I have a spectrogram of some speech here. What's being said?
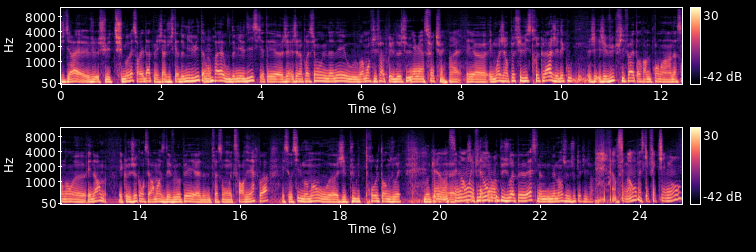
je dirais, je, je suis, je suis mauvais sur les dates, mais je dirais jusqu'à 2008 à peu Mhm. près, ou 2010, qui était, euh, j'ai, l'impression, une année où vraiment FIFA a pris le dessus. Il y a eu un switch, ouais. Ouais, et, euh, et moi j'ai un peu suivi ce truc-là, j'ai, vu que FIFA est en train de prendre un ascendant euh, énorme et que le jeu commençait vraiment à se développer euh, de façon extraordinaire quoi. Et c'est aussi le moment où j'ai plus trop le temps de jouer. Donc Alors, c'est marrant, j'ai finalement beaucoup plus joué à PES, mais, mais maintenant je ne joue qu'à FIFA. Alors c'est marrant parce qu'effectivement,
